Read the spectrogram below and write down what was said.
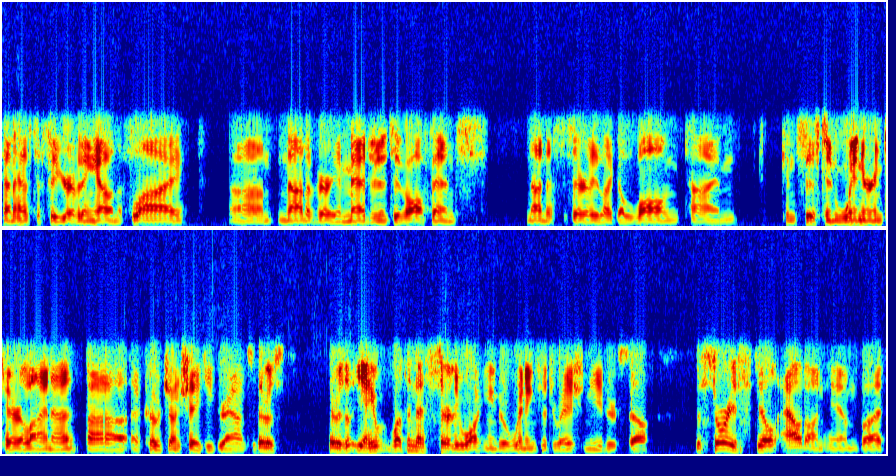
kind of has to figure everything out on the fly. Um, not a very imaginative offense. Not necessarily like a long time consistent winner in Carolina, uh, a coach on shaky ground. So there was, there was, yeah, he wasn't necessarily walking into a winning situation either. So the story is still out on him, but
